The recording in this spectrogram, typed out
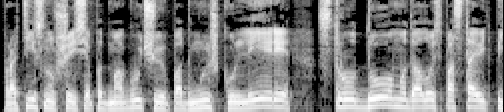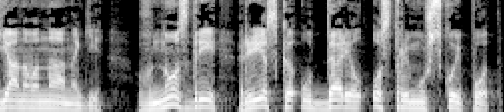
Протиснувшейся под могучую подмышку Лере с трудом удалось поставить пьяного на ноги. В ноздри резко ударил острый мужской пот.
